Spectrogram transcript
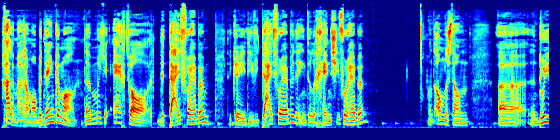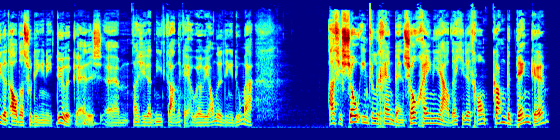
Ga er maar eens allemaal bedenken, man. Daar moet je echt wel de tijd voor hebben, de creativiteit voor hebben, de intelligentie voor hebben. Want anders dan, doe je dat al dat soort dingen niet. Tuurlijk, hè? dus um, als je dat niet kan, dan kan je ook wel weer andere dingen doen. Maar als je zo intelligent bent, zo geniaal, dat je dat gewoon kan bedenken,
